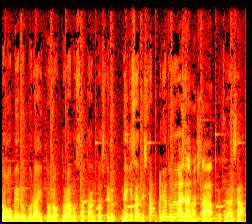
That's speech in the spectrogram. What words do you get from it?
ノーベルブライトのドラムスを担当しているネギさんでした。ありがとうございあましたありがとうございました。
